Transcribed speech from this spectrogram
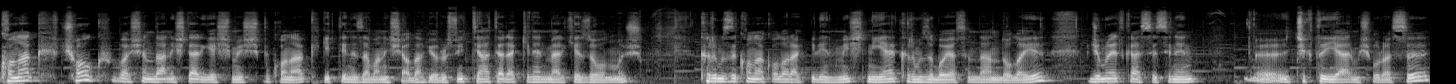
Konak çok başından işler geçmiş bu konak. Gittiğiniz zaman inşallah görürsün. İttihat Terakki'nin merkezi olmuş. Kırmızı konak olarak bilinmiş. Niye? Kırmızı boyasından dolayı. Cumhuriyet Gazetesi'nin e, çıktığı yermiş burası.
